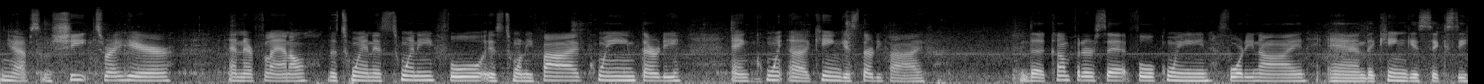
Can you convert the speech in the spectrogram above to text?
You have some sheets right here and they're flannel. The twin is 20, full is 25, queen 30, and queen, uh, king is 35. The comforter set, full queen, 49, and the king is 60.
